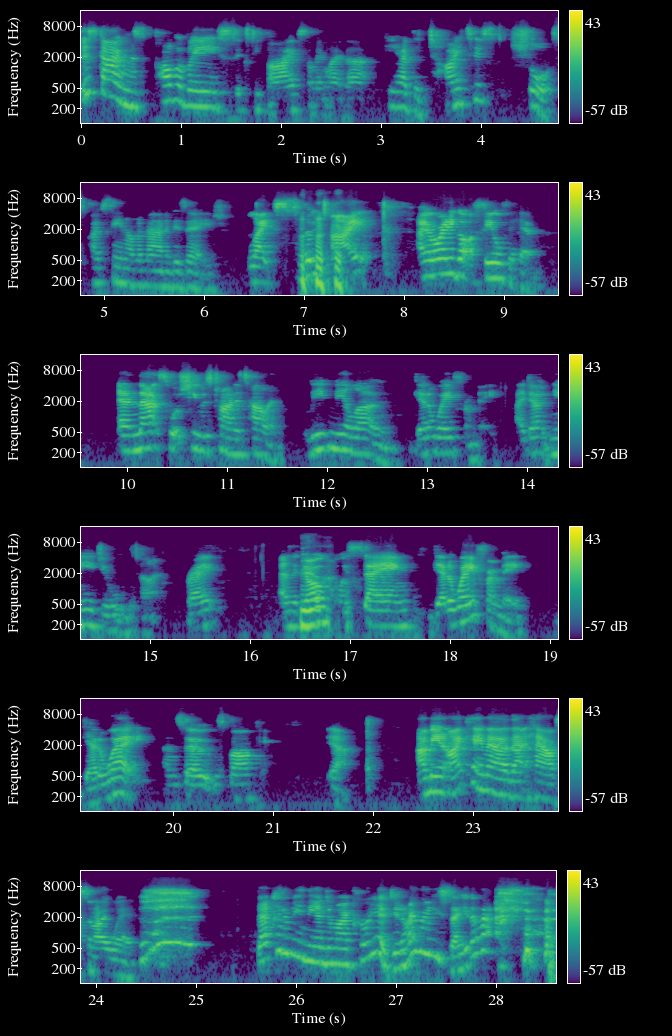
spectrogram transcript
this guy was probably 65, something like that. He had the tightest shorts I've seen on a man of his age. Like so tight. I already got a feel for him. And that's what she was trying to tell him. Leave me alone. Get away from me. I don't need you all the time. Right. And the dog yeah. was saying, Get away from me. Get away. And so it was barking. Yeah. I mean, I came out of that house and I went, that could have been the end of my career. Did I really say that?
